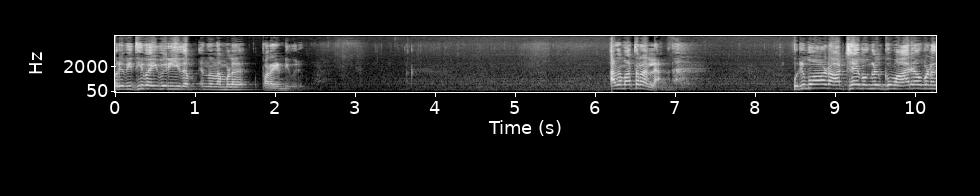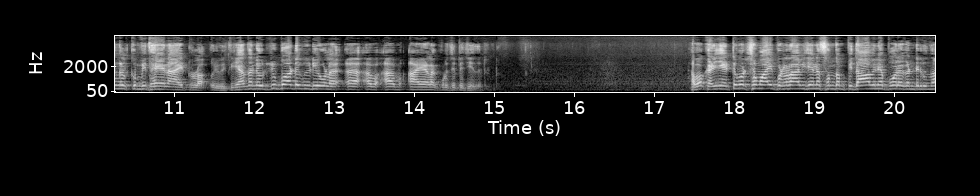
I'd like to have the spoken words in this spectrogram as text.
ഒരു വിധി വൈപരീതം എന്ന് നമ്മൾ പറയേണ്ടി വരും. അത് മാത്രമല്ല ഒരുപാട് ആക്ഷേപങ്ങൾക്കും ആരോപണങ്ങൾക്കും വിധേയനായിട്ടുള്ള ഒരു വ്യക്തി. ഞാൻ തന്നെ ഒരുപാട് വീഡിയോകൾ അയാളെ കുറിച്ചിട്ട് ചെയ്തിട്ടുണ്ട്. അപ്പോൾ കഴിഞ്ഞ എട്ട് വർഷമായി പിണറായി വിജയനെ സ്വന്തം പിതാവിനെ പോലെ കണ്ടിരുന്ന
